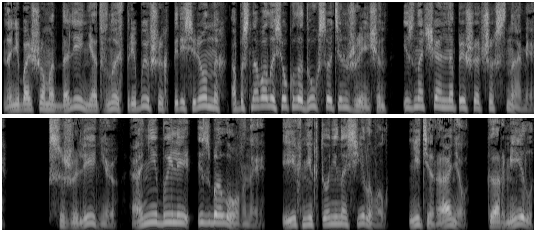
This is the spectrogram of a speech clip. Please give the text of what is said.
На небольшом отдалении от вновь прибывших переселенных обосновалось около двух сотен женщин, изначально пришедших с нами. Сожалению, они были избалованы, их никто не насиловал, не тиранил, кормил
